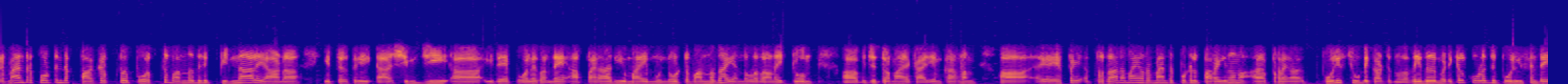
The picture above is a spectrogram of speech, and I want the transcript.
റിമാൻഡ് റിപ്പോർട്ടിന്റെ പകർപ്പ് പുറത്തു വന്നതിന് പിന്നാലെയാണ് ഇത്തരത്തിൽ ഷിംജി ഇതേപോലെ തന്നെ പരാതിയുമായി മുന്നോട്ട് വന്നത് എന്നുള്ളതാണ് ഏറ്റവും വിചിത്രമായ കാര്യം. കാരണം എഫ് പ്രധാനമായും റിമാൻഡ് റിപ്പോർട്ടിൽ പറയുന്ന പോലീസ് ചൂണ്ടിക്കാട്ടുന്നത് അതായത് മെഡിക്കൽ കോളേജ് പോലീസിന്റെ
